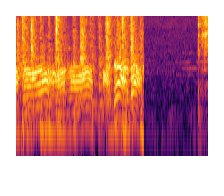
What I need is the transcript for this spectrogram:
ஆஹா ஆஹா அதான்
